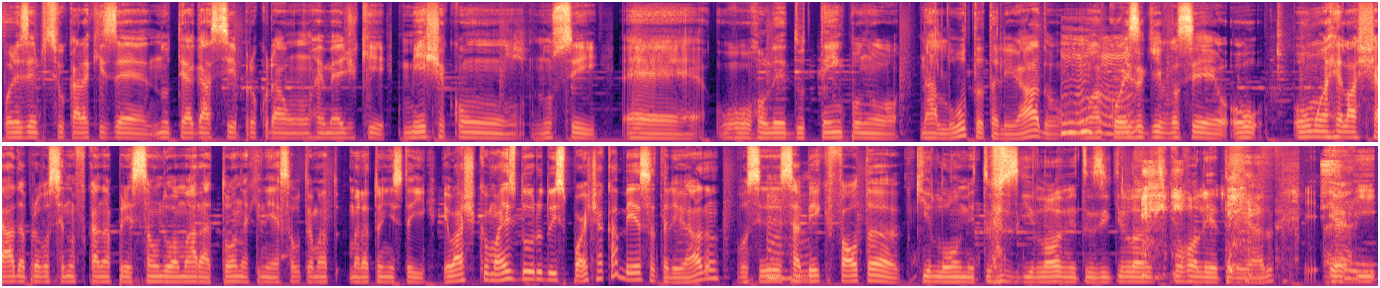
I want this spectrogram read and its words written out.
Por exemplo, se o cara quiser no THC procurar um remédio que mexa com, não sei, é, o rolê do tempo no, na luta, tá ligado? Uma Uhum. coisa que você. Ou, ou uma relaxada pra você não ficar na pressão de uma maratona, que nem essa outra maratonista aí. Eu acho que o mais duro do esporte é a cabeça, tá ligado? Você Uhum. saber que falta quilômetros, quilômetros e quilômetros pro rolê, tá ligado? Eu- e,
